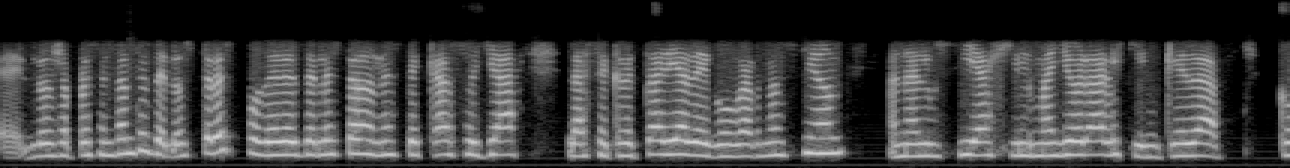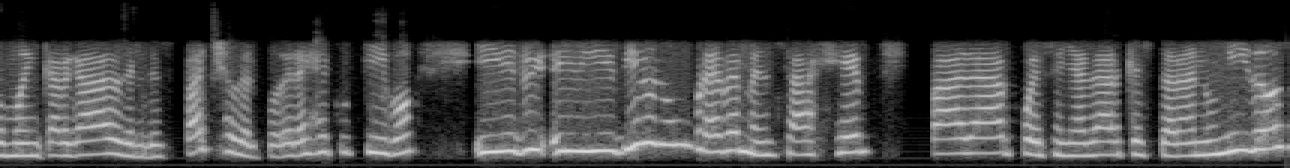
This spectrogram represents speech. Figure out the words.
eh, los representantes de los tres poderes del Estado, en este caso ya la secretaria de Gobernación, Ana Lucía Gil Mayoral, quien queda como encargada del despacho del Poder Ejecutivo, y, y dieron un breve mensaje para pues señalar que estarán unidos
